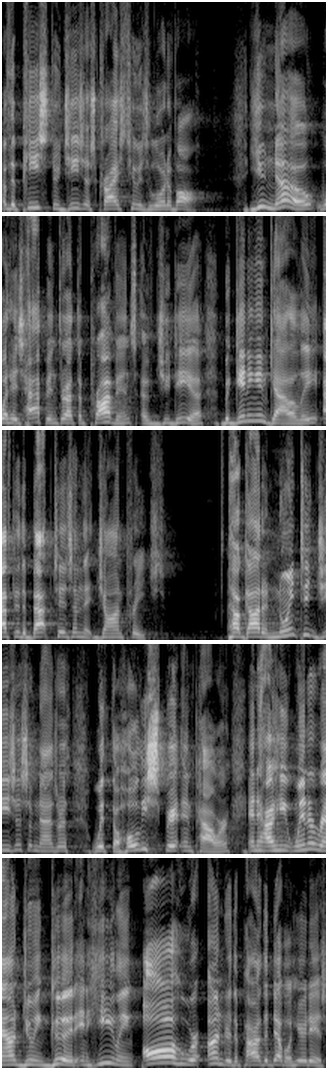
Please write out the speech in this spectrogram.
of the peace through Jesus Christ, who is Lord of all. You know what has happened throughout the province of Judea, beginning in Galilee after the baptism that John preached. How God anointed Jesus of Nazareth with the Holy Spirit and power, and how he went around doing good and healing all who were under the power of the devil. Here it is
